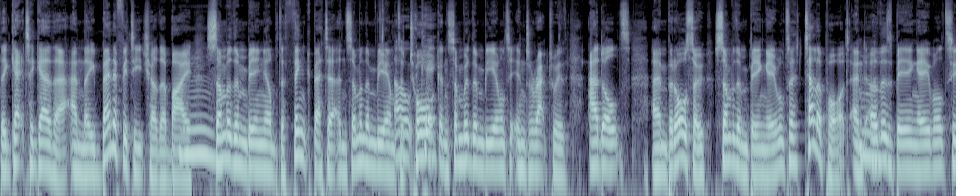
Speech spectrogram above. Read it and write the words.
they get together and they benefit each other by some of them being able to think better and some of them being able to Mm. Oh, talk okay. and some of them being able to interact with adults, um, but also some of them being able to teleport and others being able to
